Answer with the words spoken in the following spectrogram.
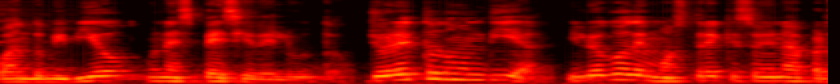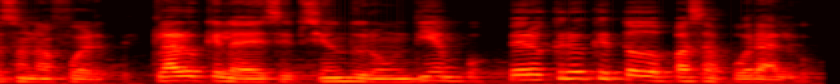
cuando vivió una especie de luto. Lloré todo un día y luego demostré que soy una persona fuerte. Claro que la decepción duró un tiempo, pero creo que todo pasa por algo,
